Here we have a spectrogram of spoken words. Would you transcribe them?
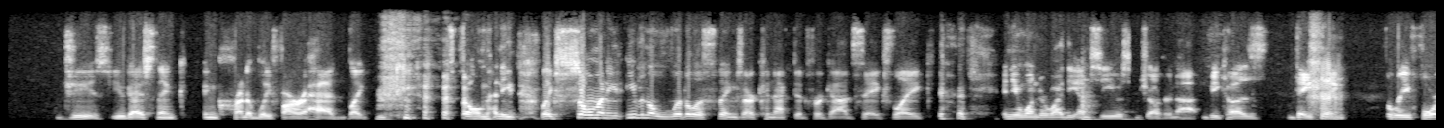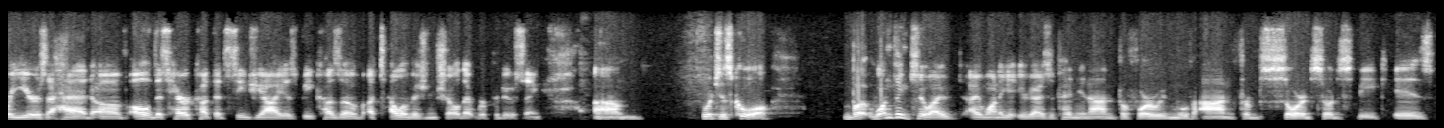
geez, you guys think incredibly far ahead. Like so many, like so many, even the littlest things are connected for God's sakes. Like, and you wonder why the MCU is a juggernaut because they think three, four years ahead of, oh, this haircut that CGI is because of a television show that we're producing, um, which is cool. But one thing too, I I want to get your guys' opinion on before we move on from sword, so to speak, is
